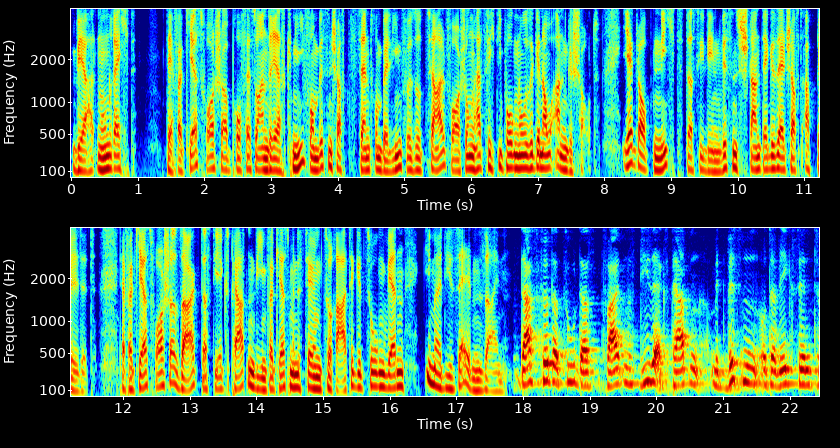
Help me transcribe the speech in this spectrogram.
Wer hat nun recht? Der Verkehrsforscher Professor Andreas Knie vom Wissenschaftszentrum Berlin für Sozialforschung hat sich die Prognose genau angeschaut. Er glaubt nicht, dass sie den Wissensstand der Gesellschaft abbildet. Der Verkehrsforscher sagt, dass die Experten, die im Verkehrsministerium zu Rate gezogen werden, immer dieselben seien. Das führt dazu, dass zweitens diese Experten mit Wissen unterwegs sind,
